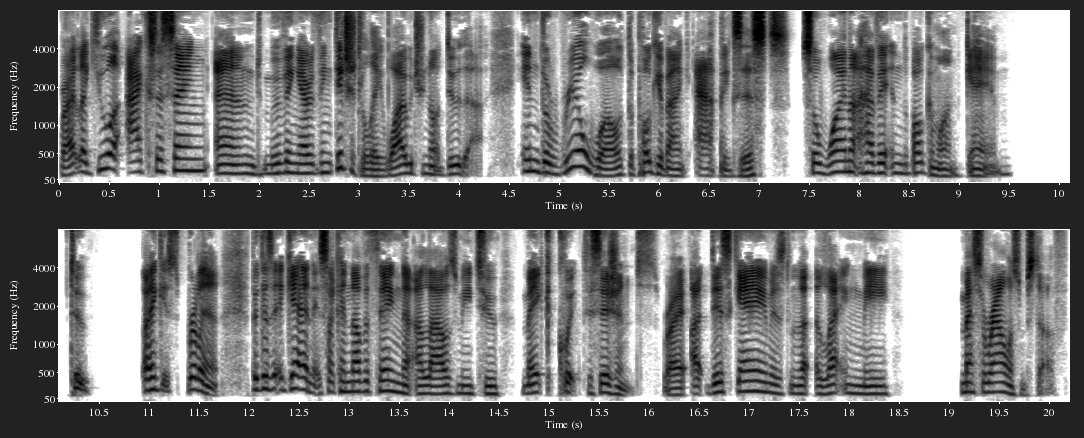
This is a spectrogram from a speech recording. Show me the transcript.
right? Like you are accessing and moving everything digitally. Why would you not do that? In the real world, the Pokebank app exists. So why not have it in the Pokemon game too? I think it's brilliant because again, it's like another thing that allows me to make quick decisions, right? Uh, this game is le- letting me mess around with some stuff.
